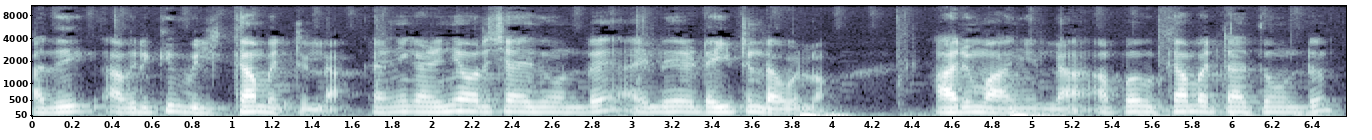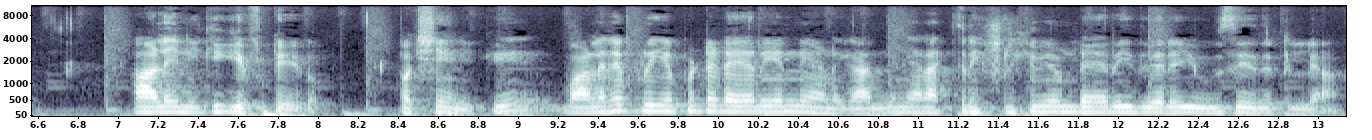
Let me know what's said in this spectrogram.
അത് അവർക്ക് വിൽക്കാൻ പറ്റില്ല. കഴിഞ്ഞ കഴിഞ്ഞ വർഷമായതുകൊണ്ട് അതിൽ ഡേറ്റ് ഉണ്ടാവുമല്ലോ. ആരും വാങ്ങില്ല അപ്പോൾ വിൽക്കാൻ പറ്റാത്തതുകൊണ്ട് ആൾ എനിക്ക് ഗിഫ്റ്റ് ചെയ്തു. പക്ഷേ എനിക്ക് വളരെ പ്രിയപ്പെട്ട ഡയറി തന്നെയാണ്. കാരണം ഞാൻ അത്രയും പ്രീമിയം ഡയറി ഇതുവരെ യൂസ് ചെയ്തിട്ടില്ല.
